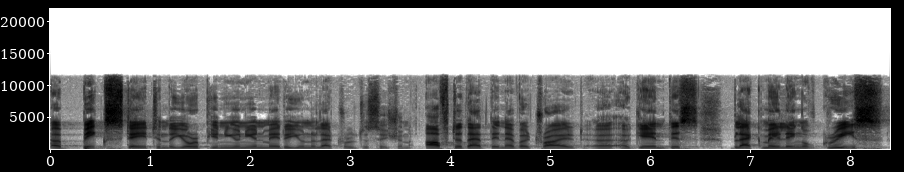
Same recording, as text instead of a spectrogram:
a big state in the European Union made a unilateral decision. After that, they never tried uh, again. This blackmailing of Greece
